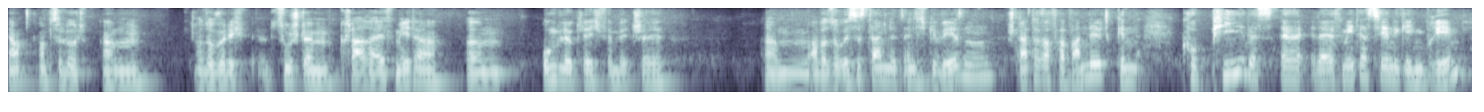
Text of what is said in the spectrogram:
Ja, absolut. Ähm, also würde ich zustimmen, klarer Elfmeter, ähm, unglücklich für Mitchell. Ähm, aber so ist es dann letztendlich gewesen. Schnatterer verwandelt, Gen Kopie des, äh, der Elfmeterszene gegen Bremen.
